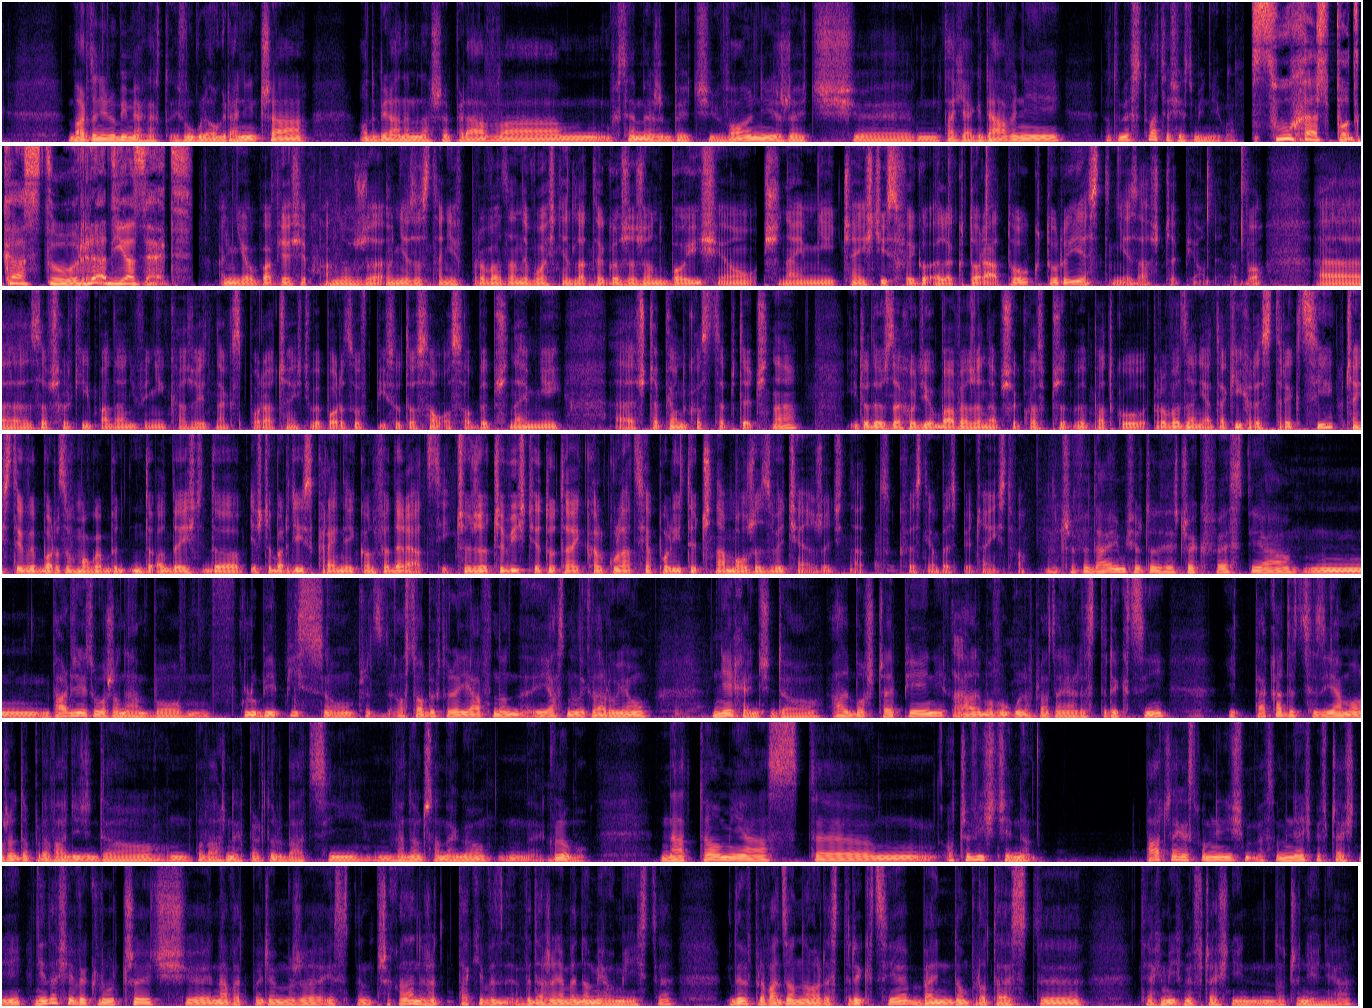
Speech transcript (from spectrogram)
Bardzo nie lubimy, jak nas ktoś w ogóle ogranicza, odbiera nam nasze prawa, chcemy być wolni, żyć tak jak dawniej. Natomiast sytuacja się zmieniła. Słuchasz podcastu Radia Z. A nie obawia się panu, że on nie zostanie wprowadzany właśnie dlatego, że rząd boi się przynajmniej części swojego elektoratu, który jest niezaszczepiony? No bo e, ze wszelkich badań wynika, że jednak spora część wyborców PiSu to są osoby przynajmniej e, szczepionko-sceptyczne i to też zachodzi obawa, że na przykład w przypadku prowadzenia takich restrykcji część z tych wyborców mogłaby odejść do jeszcze bardziej skrajnej konfederacji. Czy rzeczywiście tutaj kalkulacja polityczna może zwyciężyć nad kwestią bezpieczeństwa? Znaczy, wydaje mi się, że to jest jeszcze kwestia mm, bardziej złożona, bo w klubie PiS są osoby, które jawno, jasno deklarują niechęć do albo szczepień, tak. albo w ogóle wprowadzania restrykcji. I taka decyzja może doprowadzić do poważnych perturbacji wewnątrz samego mm, klubu. Natomiast um, oczywiście, no, Patrząc, jak wspomnieliśmy, wcześniej, nie da się wykluczyć, e, nawet powiedziałbym, że jestem przekonany, że takie wydarzenia będą miały miejsce. Gdyby wprowadzono restrykcje, będą protesty, tak jak mieliśmy wcześniej do czynienia.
